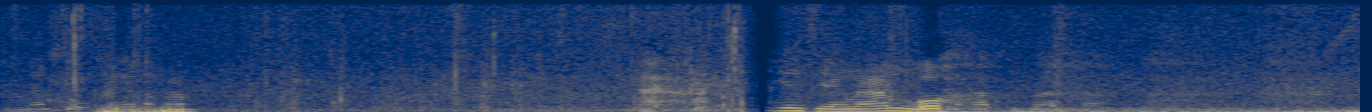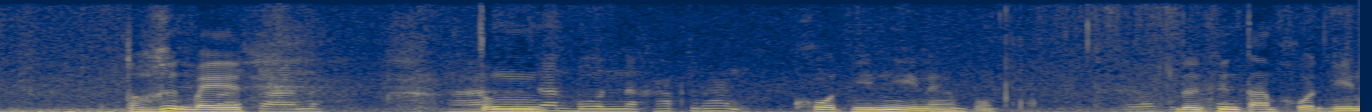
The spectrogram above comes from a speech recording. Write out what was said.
ถึงน้ำตกแล้วนะครับได้ยินเสียงน้ำอยู่นะครับเพื่อนๆนะต้องขึ้นไปอาจารย์นะตรงขึ้นด้านบนนะครับทุกท่านโขดหินนี่นะครับผม เดินขึ้นตามโขดหิน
